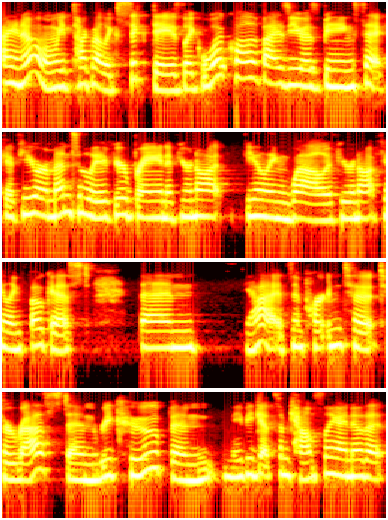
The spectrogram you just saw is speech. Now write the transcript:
I know. When we talk about like sick days, like what qualifies you as being sick? If you are mentally, if your brain, if you're not feeling well, if you're not feeling focused, then yeah, it's important to to rest and recoup and maybe get some counseling. I know that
